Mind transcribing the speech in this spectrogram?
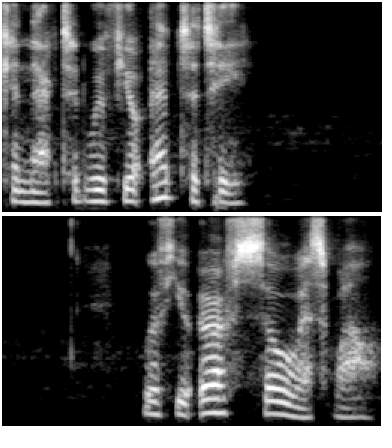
connected with your entity, with your earth soul as well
